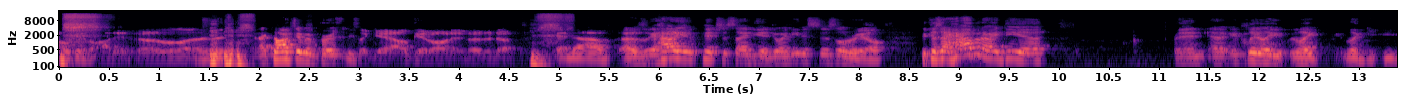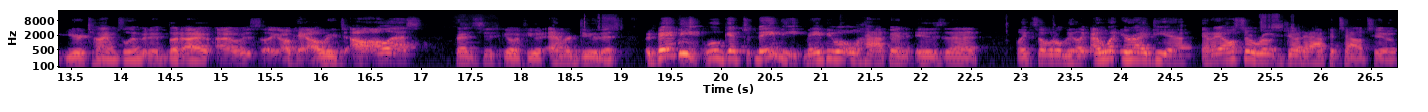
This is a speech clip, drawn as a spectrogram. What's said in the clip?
I'll get on it. And I talked to him in person. He's like, yeah, I'll get on it. And um, I was like, how do you pitch this idea? Do I need a sizzle reel? Because I have an idea, and uh, it clearly, like, like your time's limited. But I, I was like, okay, I'll reach. I'll, I'll ask Francisco if he would ever do this. But maybe we'll get to maybe maybe what will happen is that like someone will be like, I want your idea, and I also wrote Judd Apatow too.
